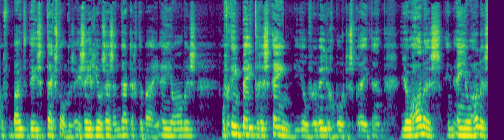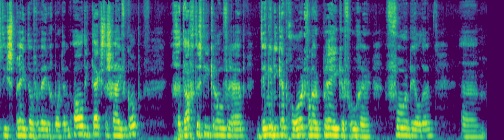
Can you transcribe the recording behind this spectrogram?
of buiten deze tekst om. Dus Ezekiel 36 erbij. 1 Johannes of 1 Petrus 1, die over wedergeboorte spreekt. En Johannes, in 1 Johannes, die spreekt over wedergeboorte. En al die teksten schrijf ik op. Gedachten die ik erover heb. Dingen die ik heb gehoord vanuit preken vroeger. Voorbeelden. Um,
